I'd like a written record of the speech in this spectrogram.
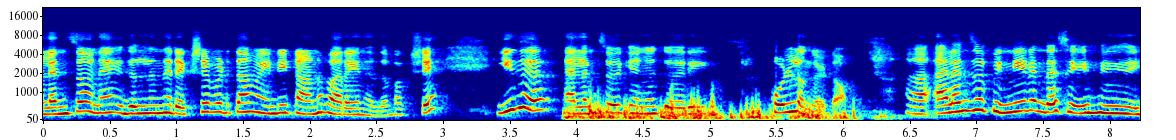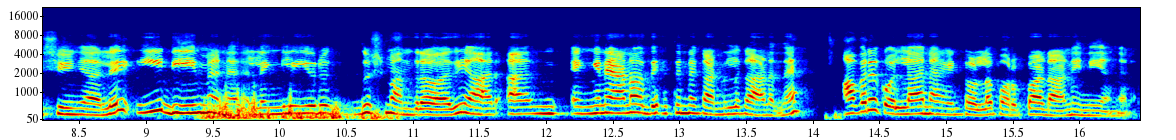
അലൻസോനെ ഇതിൽ നിന്ന് രക്ഷപ്പെടുത്താൻ വേണ്ടിയിട്ടാണ് പറയുന്നത്. പക്ഷെ ഇത് അലൻസോയ്ക്ക് അങ്ങ് കയറി കൊള്ളും കേട്ടോ. അലൻസ് പിന്നീട് എന്താ ചെയ്യുന്ന വെച്ച് കഴിഞ്ഞാൽ ഈ ഡീമന് അല്ലെങ്കിൽ ഈ ഒരു ദുഷ്മന്ത്രവാദി എങ്ങനെയാണോ അദ്ദേഹത്തിന്റെ കണ്ണിൽ കാണുന്നത് അവരെ കൊല്ലാനായിട്ടുള്ള പുറപ്പാടാണ് ഇനി അങ്ങനെ.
